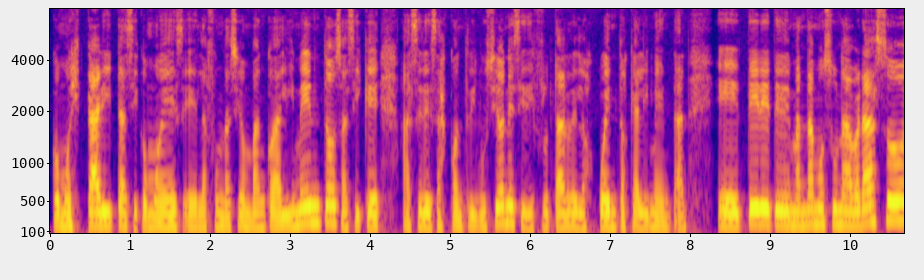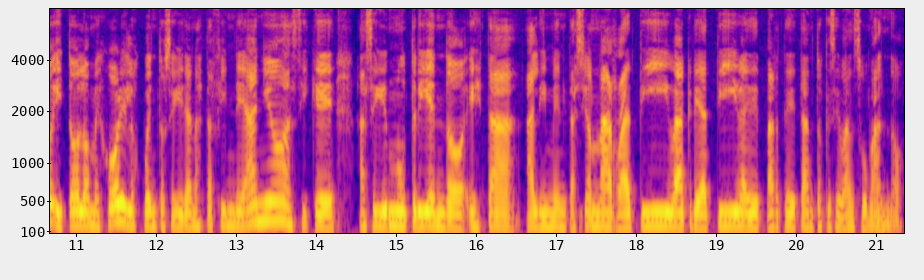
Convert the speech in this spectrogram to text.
como es Caritas y como es eh, la Fundación Banco de Alimentos, así que hacer esas contribuciones y disfrutar de los cuentos que alimentan. Eh, Tere, te mandamos un abrazo y todo lo mejor y los cuentos seguirán hasta fin de año, así que a seguir nutriendo esta alimentación narrativa, creativa y de parte de tantos que se van sumando.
